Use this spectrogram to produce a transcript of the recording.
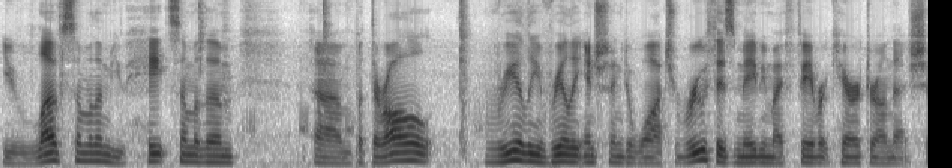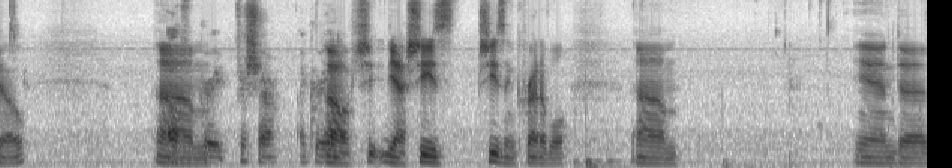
you love some of them, you hate some of them, um, but they're all really really interesting to watch. Ruth is maybe my favorite character on that show. oh, Um, agreed for sure. Agreed. Oh, she, yeah, she's she's incredible. Um, and uh,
